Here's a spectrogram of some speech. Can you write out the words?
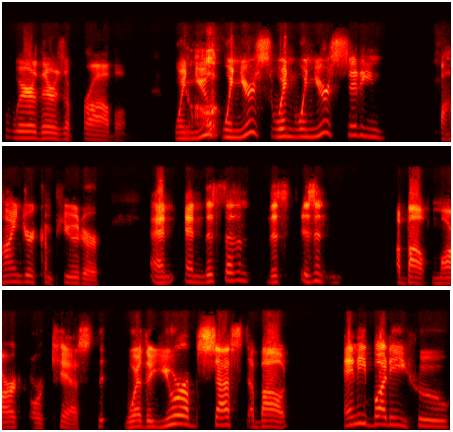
where there's a problem. When you when you're when when you're sitting behind your computer, and and this doesn't this isn't about Mark or Kiss. Whether you're obsessed about anybody who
